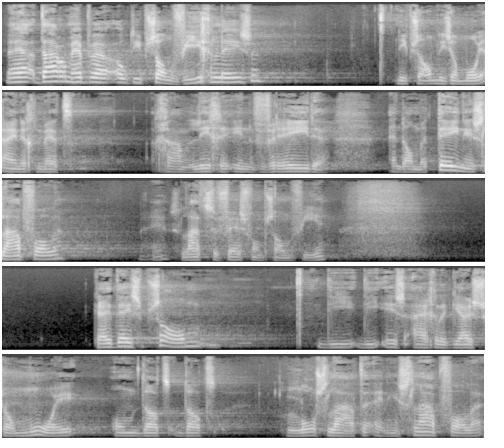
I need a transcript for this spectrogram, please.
Nou ja, daarom hebben we ook die Psalm 4 gelezen. Die psalm die zo mooi eindigt met gaan liggen in vrede en dan meteen in slaap vallen. Het laatste vers van Psalm 4. Kijk, deze psalm, die, die is eigenlijk juist zo mooi, omdat dat loslaten en in slaap vallen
